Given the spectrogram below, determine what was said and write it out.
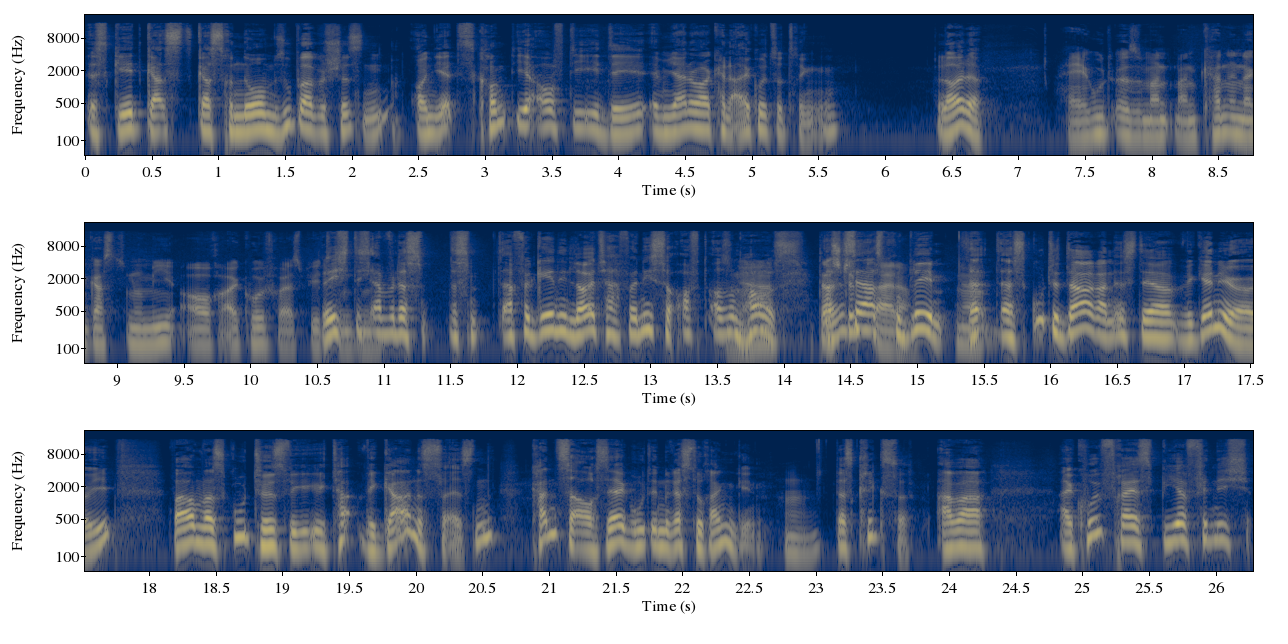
es geht Gast Gastronomen super beschissen und jetzt kommt ihr auf die Idee, im Januar kein Alkohol zu trinken. Leute, Hey, gut, also man, man kann in der Gastronomie auch alkoholfreies Bier Richtig, trinken. aber das, das, dafür gehen die Leute einfach nicht so oft aus dem Ja, Haus. das ist stimmt ja das leider. Problem. Ja. Da- Das Gute daran ist, der Veganuary, warum was Gutes, Veganes zu essen, kannst du auch sehr gut in ein Restaurant gehen. Hm. Das kriegst du. Aber alkoholfreies Bier, finde ich,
